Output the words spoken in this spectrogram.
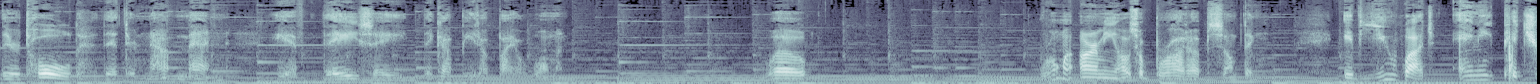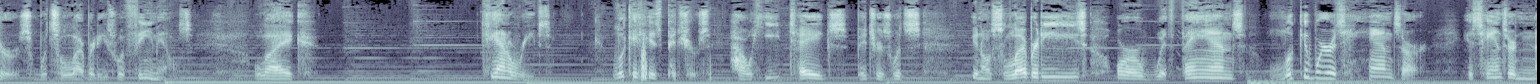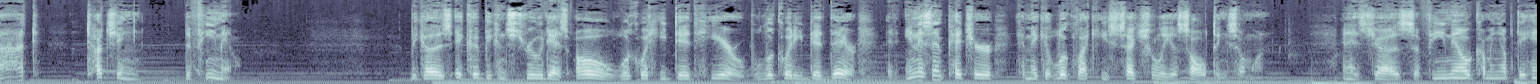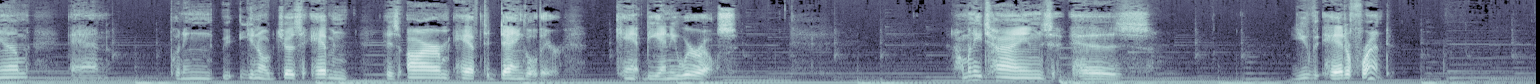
They're told that they're not men if they say they got beat up by a woman. Well, Roma Army also brought up something. If you watch any pictures with celebrities with females, like Keanu Reeves, look at his pictures, how he takes pictures with, you know, celebrities or with fans. Look at where his hands are. His hands are not touching the female. Because it could be construed as, oh, look what he did here, look what he did there. An innocent picture can make it look like he's sexually assaulting someone. And it's just a female coming up to him and putting, you know, just having his arm have to dangle there. Can't be anywhere else. How many times has you've had a friend,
